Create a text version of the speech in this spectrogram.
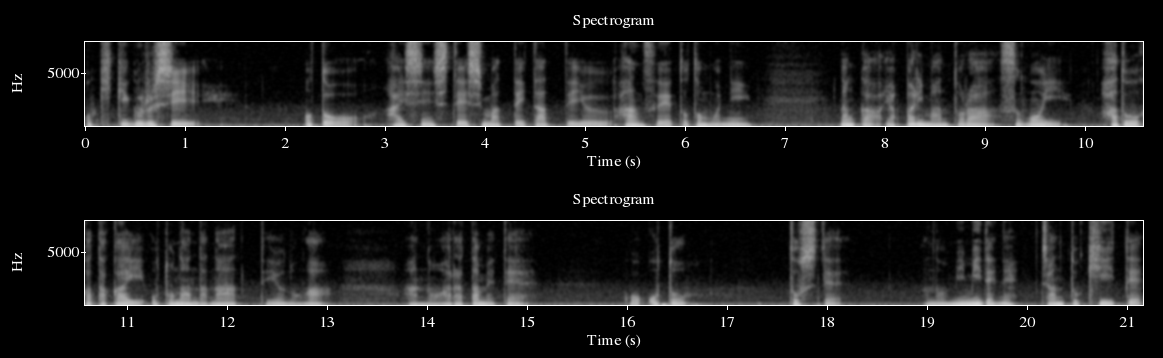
お聞き苦しい音を配信してしまっていたっていう反省とともになんかやっぱりマントラすごい波動が高い音なんだなっていうのがあの改めてこう音としてあの耳でねちゃんと聞いて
